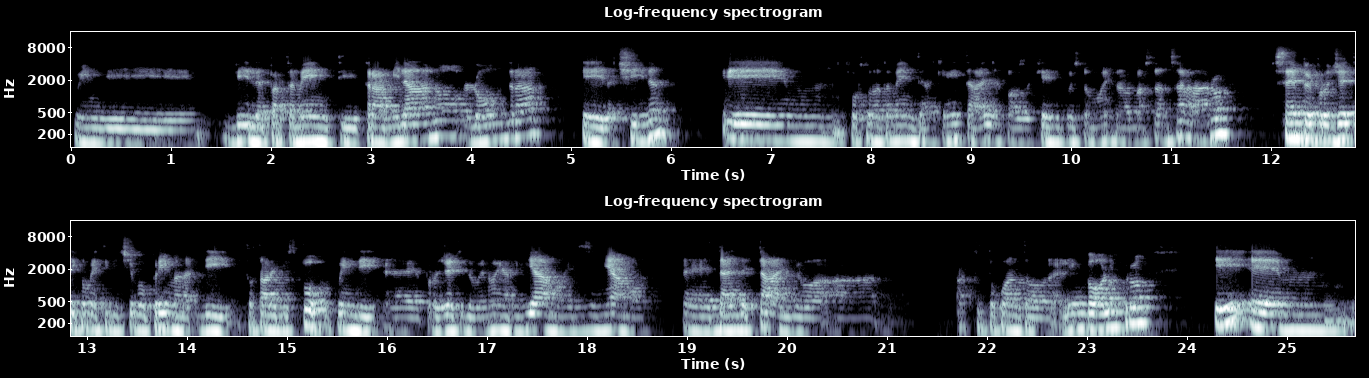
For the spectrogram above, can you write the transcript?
quindi ville e appartamenti tra Milano, Londra e la Cina e mm, fortunatamente anche in Italia, cosa che in questo momento è abbastanza raro. Sempre progetti, come ti dicevo prima, di totale bespoke, quindi eh, progetti dove noi arriviamo e disegniamo eh, dal dettaglio a, a, tutto quanto l'involucro. E ehm,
